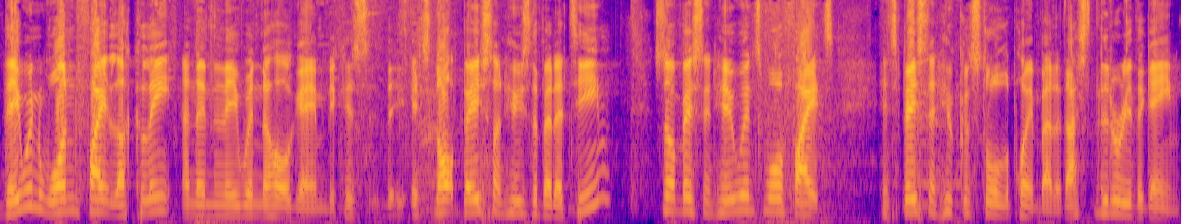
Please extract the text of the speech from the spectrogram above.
They win one fight luckily, and then they win the whole game because it's not based on who's the better team. It's not based on who wins more fights. It's based on who can stall the point better. That's literally the game.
